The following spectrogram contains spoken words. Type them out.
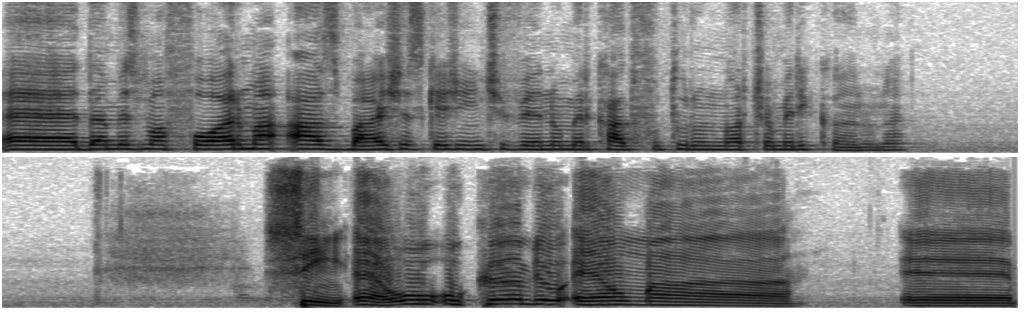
é, da mesma forma as baixas que a gente vê no mercado futuro norte-americano, né? Sim, é, o, o câmbio é uma é,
